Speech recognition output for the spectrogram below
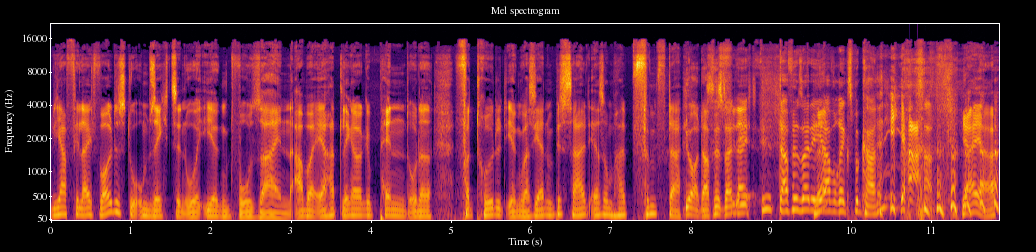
Ja, vielleicht wolltest du um 16 Uhr irgendwo sein, aber er hat länger gepennt oder vertrödelt irgendwas. Ja, dann bist du halt erst um halb fünf da. Ja, dafür seid ihr, dafür seid ihr ne? Javorex bekannt. ja, ja, ja,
